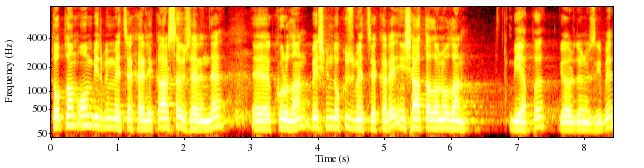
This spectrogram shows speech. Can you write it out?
Toplam 11 bin metrekarelik arsa üzerinde e, kurulan 5900 metrekare inşaat alanı olan bir yapı gördüğünüz gibi.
